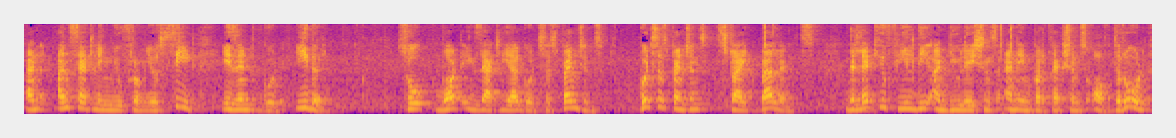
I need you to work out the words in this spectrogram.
and unsettling you from your seat isn't good either. So, what exactly are good suspensions? Good suspensions strike balance. They let you feel the undulations and imperfections of the road,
